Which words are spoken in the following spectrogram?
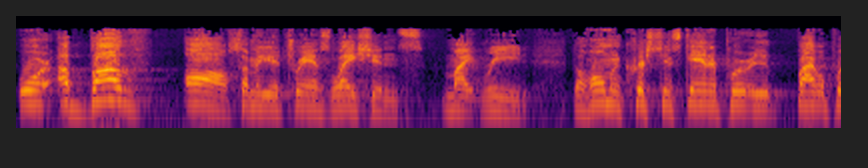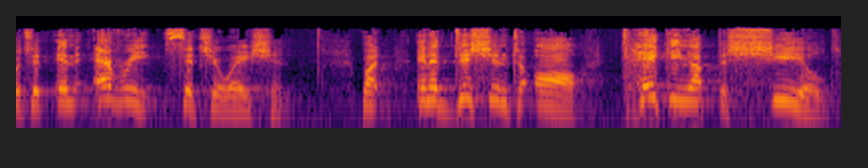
or above all, some of your translations might read. The Holman Christian Standard Bible puts it in every situation. But in addition to all, taking up the shield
